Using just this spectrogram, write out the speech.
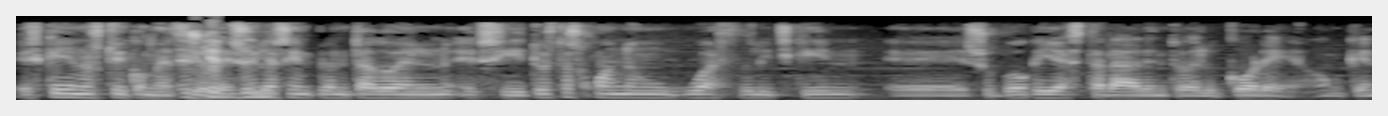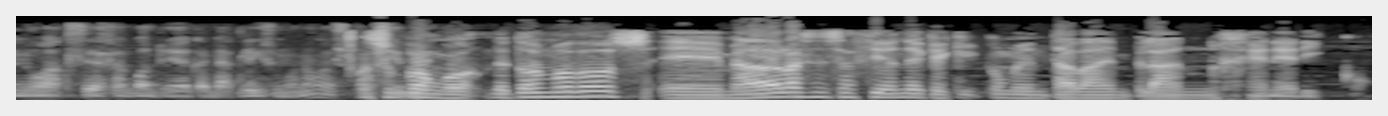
Es que yo no estoy convencido Es que de eso. Ya se ha implantado en... eh, Si tú estás jugando en War of the Lich King, eh, supongo que ya estará dentro del core, aunque no accedas al contenido de cataclismo, ¿no? ¿Es? Supongo. De todos modos, eh, me ha dado la sensación de que aquí comentaba en plan genérico.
